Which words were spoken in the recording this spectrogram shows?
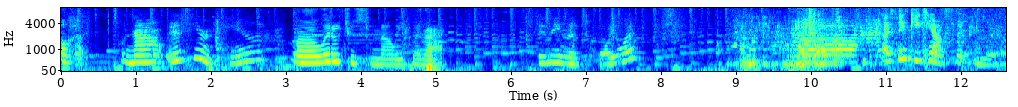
Okay. Now, is here? Uh, a little too smelly for that. Is he in the toilet? Uh, I think he can't fit in there.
